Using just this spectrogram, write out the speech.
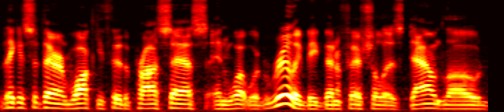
they can sit there and walk you through the process. And what would really be beneficial is download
